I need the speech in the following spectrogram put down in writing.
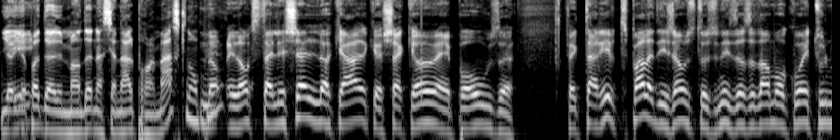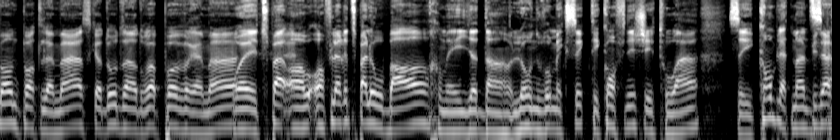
Il n'y a, Et- pas de mandat national pour un masque non plus? Non. Et donc, c'est à l'échelle locale que chacun impose. Fait que t'arrives, tu parles à des gens aux États-Unis, ils disent c'est dans mon coin, tout le monde porte le masque, à d'autres endroits, pas vraiment. Ouais, tu peux, Euh, en, en Floride, tu aller au bar, mais il y a dans, là, au Nouveau-Mexique, t'es confiné chez toi. C'est complètement Puis dans différent.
